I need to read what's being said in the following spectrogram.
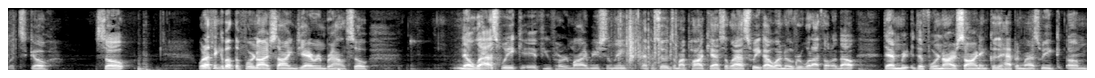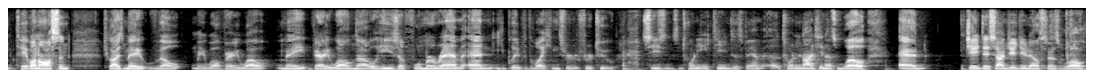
let's go. So, what I think about the 49ers signing Jaron Brown. So, now, last week, if you've heard my recently episodes of my podcast, so last week I went over what I thought about them, the 49ers signing, because it happened last week. Um, Tavon Austin, you guys may well, may well, very well, may very well know, he's a former Ram, and he played for the Vikings for, for two seasons, in 2018 to spam, uh, 2019 as well, and Jay Desan, JJ Nelson as well,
